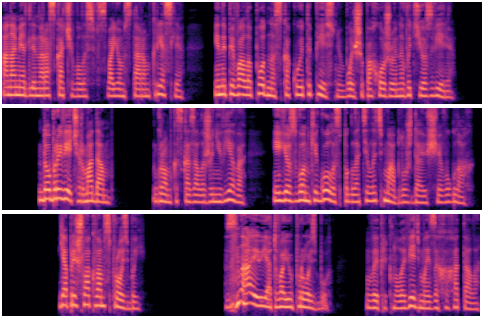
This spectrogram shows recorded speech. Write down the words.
Она медленно раскачивалась в своем старом кресле и напевала под нос какую-то песню, больше похожую на вытье зверя. «Добрый вечер, мадам», — громко сказала Женевьева, ее звонкий голос поглотила тьма, блуждающая в углах. Я пришла к вам с просьбой». «Знаю я твою просьбу», — выкрикнула ведьма и захохотала.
